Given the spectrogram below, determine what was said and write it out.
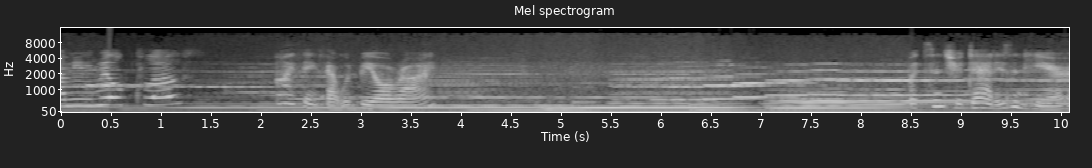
I mean, real close? I think that would be all right. But since your dad isn't here,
